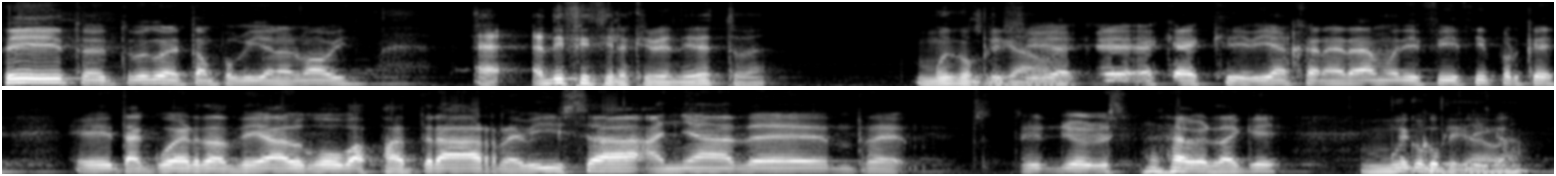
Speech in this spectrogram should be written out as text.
Sí, estuve conectado un poquillo en el móvil. Eh, es difícil escribir en directo, ¿eh? Muy complicado. sí, es que, es que escribir en general es muy difícil porque eh, te acuerdas de algo, vas para atrás, revisas, añades. re- yo- la verdad que Muy es complicado. ¿eh?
